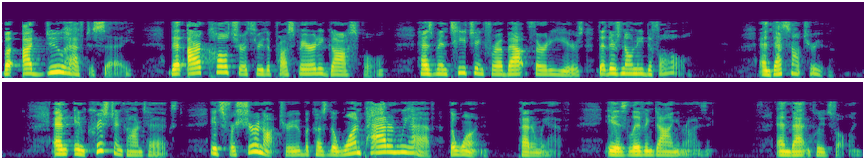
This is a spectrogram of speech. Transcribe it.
But I do have to say that our culture through the prosperity gospel has been teaching for about 30 years that there's no need to fall. And that's not true. And in Christian context, it's for sure not true because the one pattern we have, the one pattern we have, is living, dying, and rising. And that includes falling.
